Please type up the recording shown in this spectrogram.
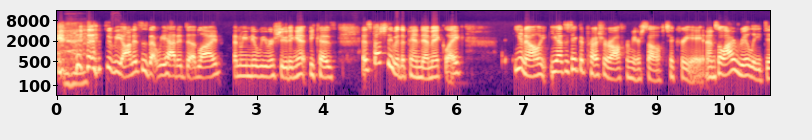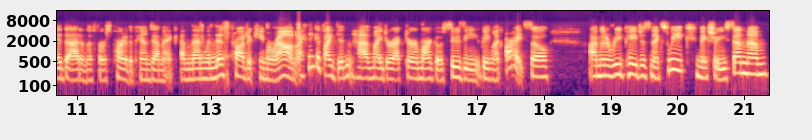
Mm-hmm. to be honest, is that we had a deadline and we knew we were shooting it because especially with the pandemic, like you know, you have to take the pressure off from yourself to create. And so I really did that in the first part of the pandemic. And then when this project came around, I think if I didn't have my director, Margot Susie, being like, all right, so I'm going to read pages next week, make sure you send them.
